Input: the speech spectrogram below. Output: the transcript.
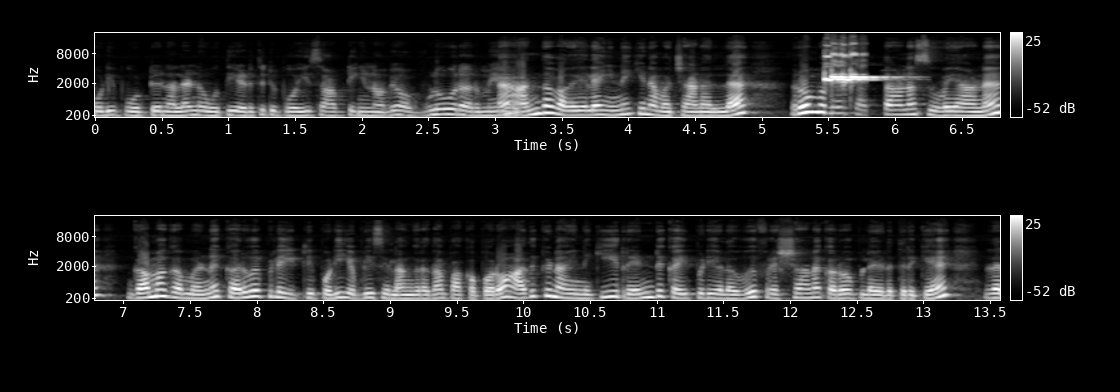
பொடி போட்டு நல்லெண்ணெய் ஊற்றி எடுத்துகிட்டு போய் சாப்பிட்டிங்கனாவே அவ்வளோ ஒரு அருமையாக அந்த வகையில் இன்றைக்கி நம்ம சேனலில் ரொம்பவே சத்தான சுவையான கம கமன்னு கருவேப்பிலை இட்லி பொடி எப்படி செய்யலாங்கிறதான் பார்க்க போகிறோம் அதுக்கு நான் இன்றைக்கி ரெண்டு கைப்பிடி அளவு ஃப்ரெஷ்ஷான கருவேப்பிலை எடுத்திருக்கேன். இதை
